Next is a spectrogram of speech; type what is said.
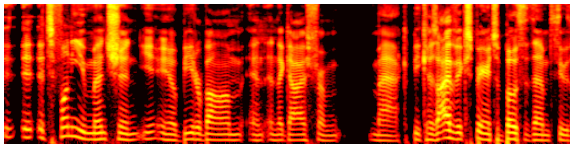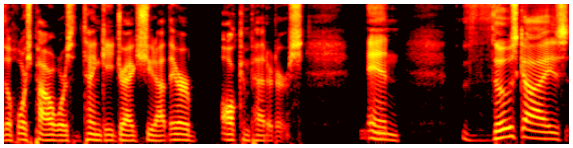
it, it, it's funny you mentioned you, you know Beater Bomb and and the guys from Mac because I've experienced both of them through the horsepower wars, the 10k drag shootout. They are all competitors, and those guys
